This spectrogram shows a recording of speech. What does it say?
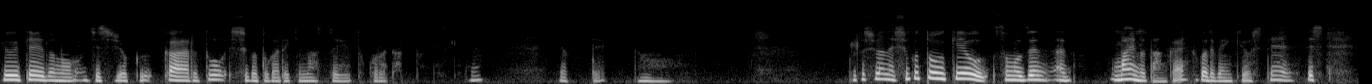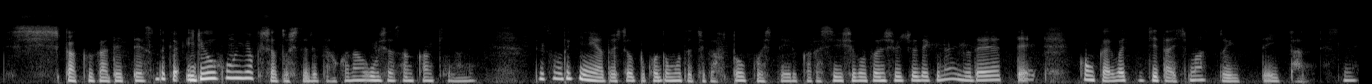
級程度の実力があると仕事ができますというところだったんですけどね。やって。うん、私はね、仕事を受けよう、その前、あ前の段階、そこで勉強して、で、資格が出て、その時は医療翻訳者として出たのかな？お医者さん関係のね。で、その時に私ちょっと子供たちが不登校しているから仕事に集中できないので、って、今回は辞退しますと言っていたんですね。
